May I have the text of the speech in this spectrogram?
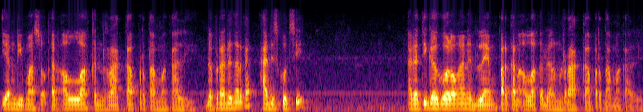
yang dimasukkan Allah ke neraka pertama kali. Udah pernah dengar kan hadis Qudsi? Ada tiga golongan yang dilemparkan Allah ke dalam neraka pertama kali.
